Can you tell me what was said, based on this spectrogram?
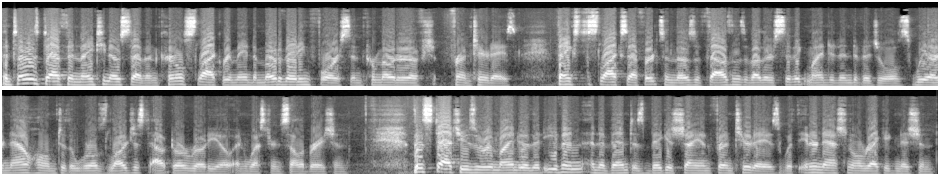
Until his death in 1907, Colonel Slack remained a motivating force and promoter of Frontier Days. Thanks to Slack's efforts and those of thousands of other civic-minded individuals, we are now home to the world's largest outdoor rodeo and Western celebration. This statue is a reminder that even an event as big as Cheyenne Frontier Days with international recognition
